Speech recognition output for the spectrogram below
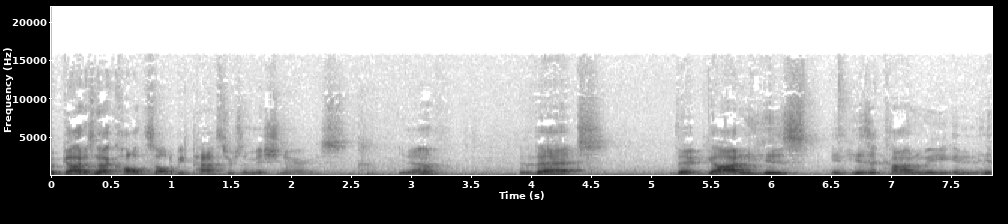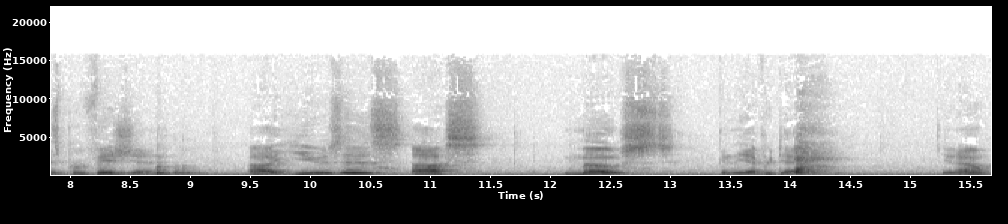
but God has not called us all to be pastors and missionaries. You know? That, that God in his, in his economy and in his provision uh, uses us most in the everyday. You know,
